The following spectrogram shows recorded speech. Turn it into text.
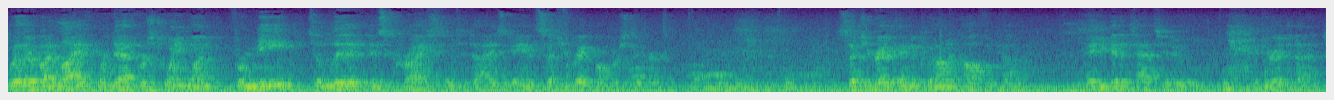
whether by life or death. Verse 21 For me to live is Christ and to die is gain. It's such a great bumper sticker. Such a great thing to put on a coffee cup. Maybe get a tattoo if you're into that.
